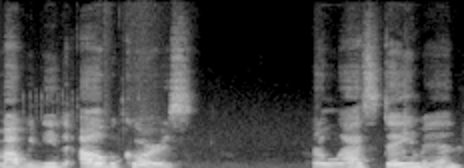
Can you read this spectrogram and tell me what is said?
On, we need albacores. For the last day, man.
